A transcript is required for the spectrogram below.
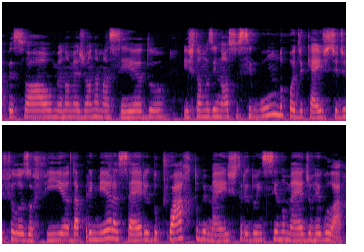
pessoal. Meu nome é Joana Macedo. Estamos em nosso segundo podcast de filosofia da primeira série do quarto bimestre do ensino médio regular.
